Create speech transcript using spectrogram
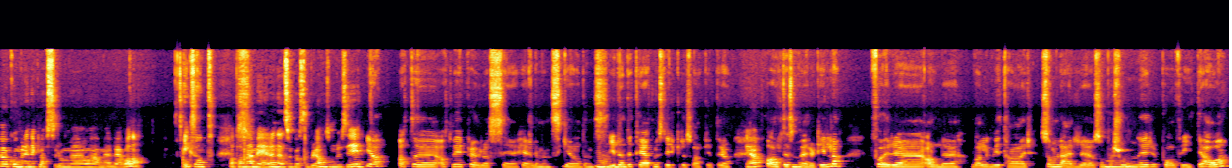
ja, kommer inn i klasserommet og er med elevene. ikke sant? At han er mer enn den som kaster blyant, som du sier. Ja, at, eh, at vi prøver å se hele mennesket og dens Mm. identitet med styrker og svakheter. og Ja. og alt det som hører til. da. For eh, alle valg vi tar som lærere og som personer personer på fritida òg,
